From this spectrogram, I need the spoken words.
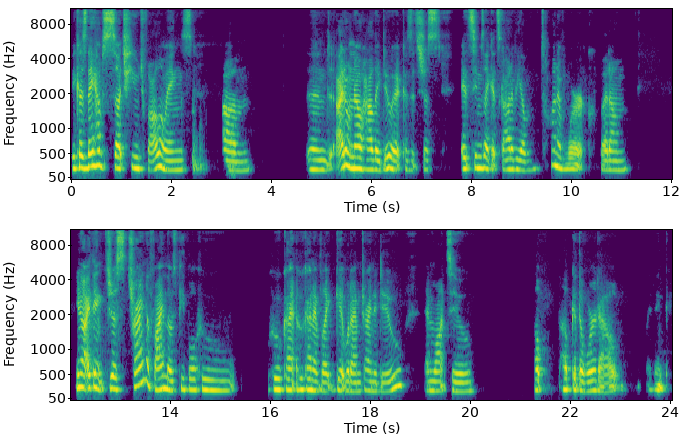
because they have such huge followings. Um, and I don't know how they do it because it's just it seems like it's got to be a ton of work. But um, you know, I think just trying to find those people who who kind who kind of like get what I'm trying to do and want to help help get the word out. I think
